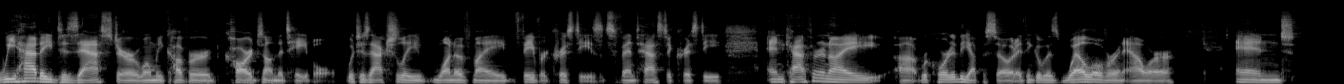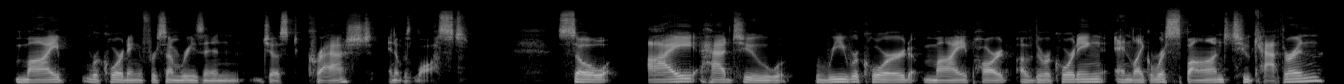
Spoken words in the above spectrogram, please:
we had a disaster when we covered Cards on the Table, which is actually one of my favorite Christies. It's a fantastic Christie. And Catherine and I uh, recorded the episode. I think it was well over an hour. And my recording, for some reason, just crashed and it was lost. So I had to re-record my part of the recording and like respond to Catherine,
